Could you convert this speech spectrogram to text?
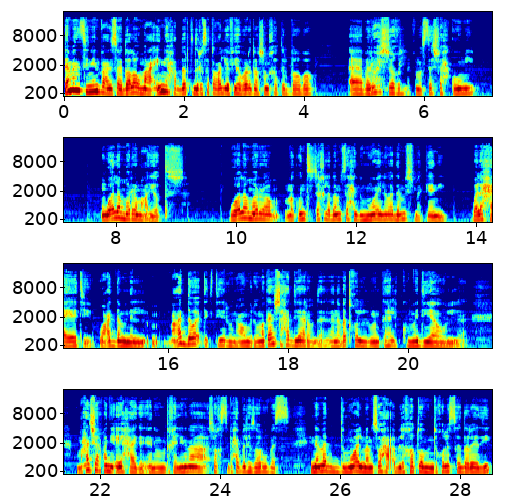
تمن سنين بعد صيدلة ومع إني حضرت دراسات عليا فيها برضه عشان خاطر بابا أه بروح الشغل في مستشفى حكومي ولا مرة ما عيطتش. ولا مرة ما كنتش داخلة بمسح دموعي اللي هو ده مش مكاني ولا حياتي. وعدى من ال... عدى وقت كتير من عمري وما كانش حد يعرف ده. أنا بدخل منتهى الكوميديا وال محدش يعرف عني أي حاجة. يعني متخيلين أنا شخص بحب الهزار وبس. إنما الدموع الممسوحة قبل خطوة من دخول الصيدلية دي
